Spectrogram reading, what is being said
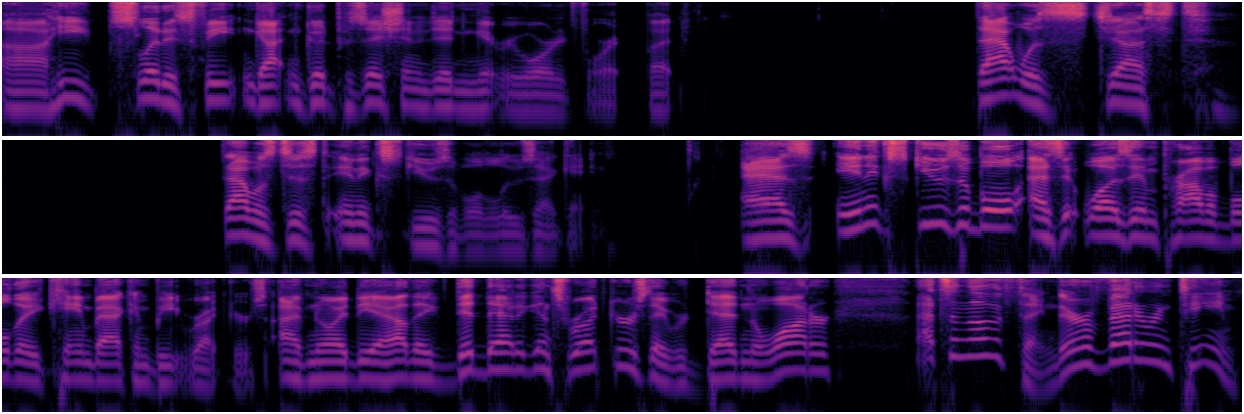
Uh, he slid his feet and got in good position and didn't get rewarded for it. But that was just that was just inexcusable to lose that game as inexcusable as it was improbable they came back and beat Rutgers. I have no idea how they did that against Rutgers. They were dead in the water. That's another thing. They're a veteran team.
